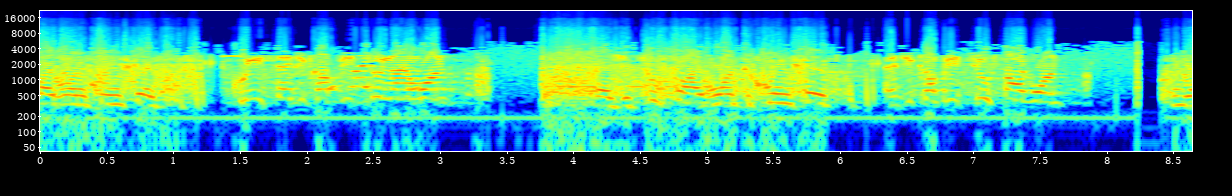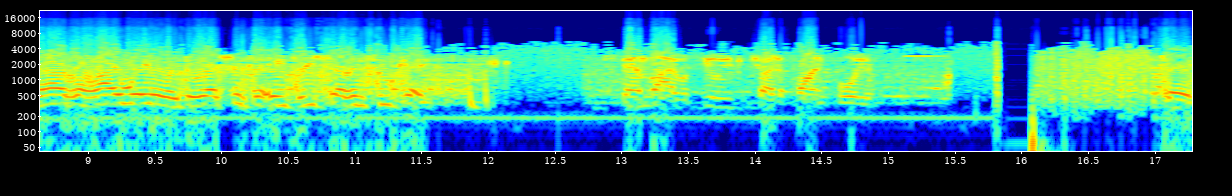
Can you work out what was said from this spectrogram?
Engine 251 to Queens Head. Queens Engine Company 291. Engine 251 to Queens Head. Engine Company 251. We have a highway or a direction to 8372K. Stand by. We'll see what we can try to find for you. Okay.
